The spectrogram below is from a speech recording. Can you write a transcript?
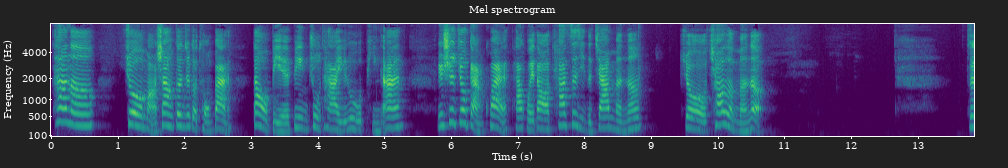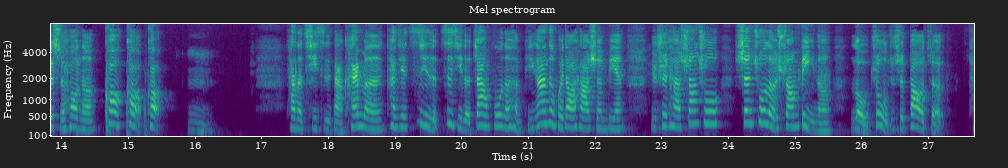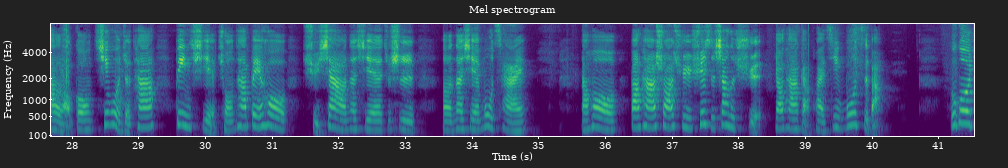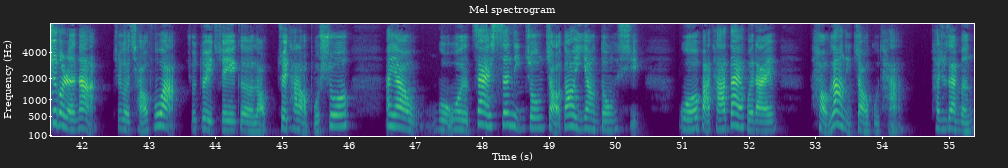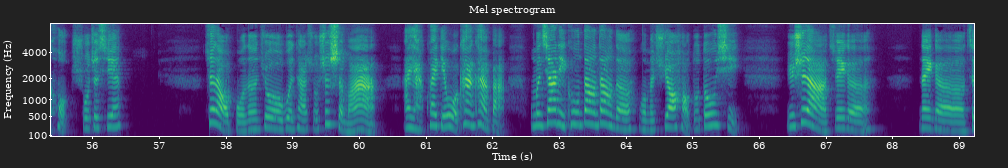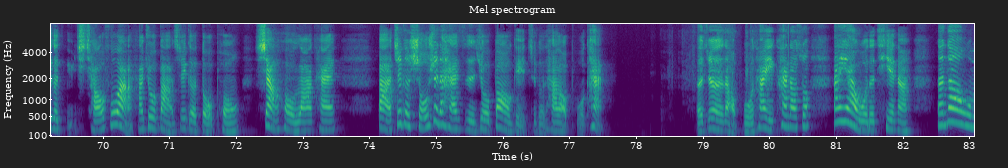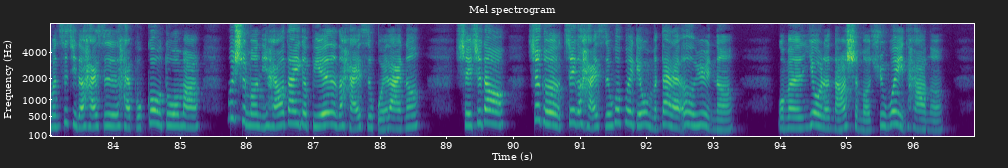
他呢，就马上跟这个同伴。道别，并祝他一路平安。于是就赶快，他回到他自己的家门呢，就敲了门了。这时候呢，叩叩叩，嗯，他的妻子打开门，看见自己的自己的丈夫呢，很平安的回到他身边。于是她双出伸出了双臂呢，搂住，就是抱着她的老公，亲吻着他。并且从他背后取下那些就是呃那些木材，然后帮他刷去靴子上的雪，要他赶快进屋子吧。不过这个人呐，这个樵夫啊，就对这个老对他老婆说：“哎呀，我我在森林中找到一样东西，我把它带回来，好让你照顾他。”他就在门口说这些。这老婆呢，就问他说：“是什么啊？哎呀，快给我看看吧！我们家里空荡荡的，我们需要好多东西。”于是啊，这个那个这个樵夫啊，他就把这个斗篷向后拉开，把这个熟睡的孩子就抱给这个他老婆看。而这老婆她一看到说：“哎呀，我的天呐！难道我们自己的孩子还不够多吗？”为什么你还要带一个别人的孩子回来呢？谁知道这个这个孩子会不会给我们带来厄运呢？我们又能拿什么去喂他呢？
